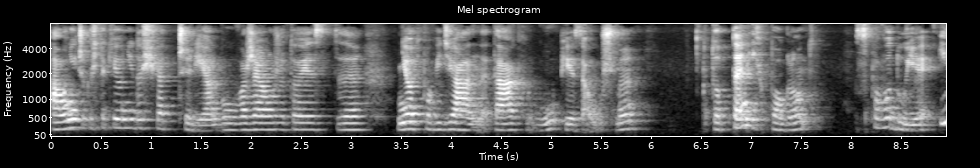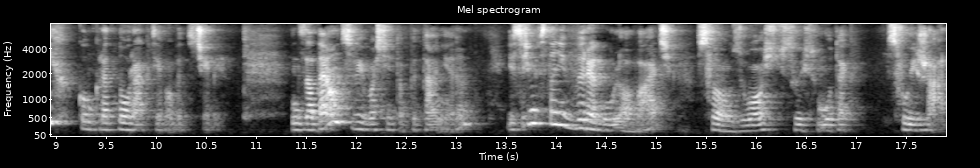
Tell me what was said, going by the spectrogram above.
a oni czegoś takiego nie doświadczyli albo uważają, że to jest y, nieodpowiedzialne, tak, głupie załóżmy, to ten ich pogląd spowoduje ich konkretną reakcję wobec Ciebie. Więc zadając sobie właśnie to pytanie, jesteśmy w stanie wyregulować swoją złość, swój smutek, swój żal.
